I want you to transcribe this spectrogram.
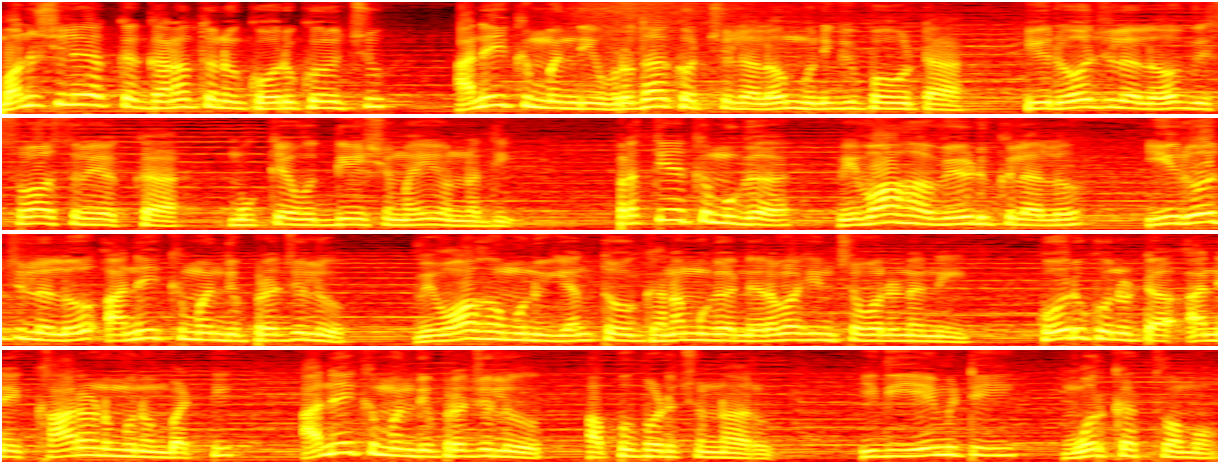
మనుషుల యొక్క ఘనతను కోరుకొనుచు అనేక మంది వృధా ఖర్చులలో మునిగిపోవుట ఈ రోజులలో విశ్వాసుల యొక్క ముఖ్య ఉద్దేశమై ఉన్నది. ప్రత్యేకముగా వివాహ వేడుకలలో ఈ రోజులలో అనేక మంది ప్రజలు వివాహమును ఎంతో ఘనముగా నిర్వహించవలనని కోరుకొనుట అనే కారణమును బట్టి అనేక మంది ప్రజలు అప్పుపడుచున్నారు. ఇది ఏమిటి? మూర్ఖత్వము.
